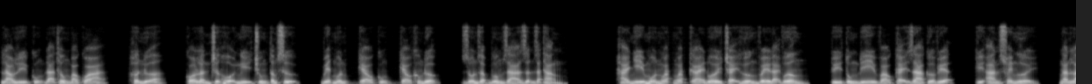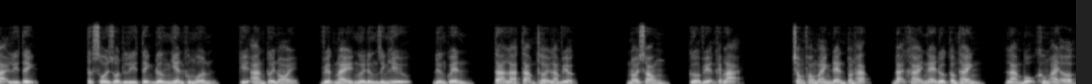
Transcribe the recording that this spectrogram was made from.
lao lý cũng đã thông báo quá, hơn nữa có lần trước hội nghị trung tâm sự, biết muốn kéo cũng kéo không được, dồn dập bông ra dẫn dắt thẳng. Hài nhi môn ngoắc ngoắc cái đuôi chạy hướng về đại vương, tùy tùng đi vào cậy ra cửa viện, kỳ an xoay người, ngăn lại lý tịnh. Tức sôi ruột lý tịnh đương nhiên không muốn, kỳ an cười nói, việc này ngươi đừng dính hữu đừng quên, ta là tạm thời làm việc. Nói xong, cửa viện khép lại. Trong phòng ánh đèn toàn hắc, đại khái nghe được âm thanh, làm bộ không ai ở.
